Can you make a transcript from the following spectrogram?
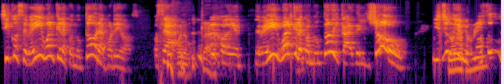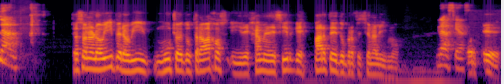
chicos, se veía igual que la conductora, por Dios. O sea, bueno, se veía igual que la conductora del, show. Y yo, estoy en la cocina. Yo eso no lo vi, pero vi mucho de tus trabajos y déjame decir que es parte de tu profesionalismo. Gracias. ¿Por qué?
